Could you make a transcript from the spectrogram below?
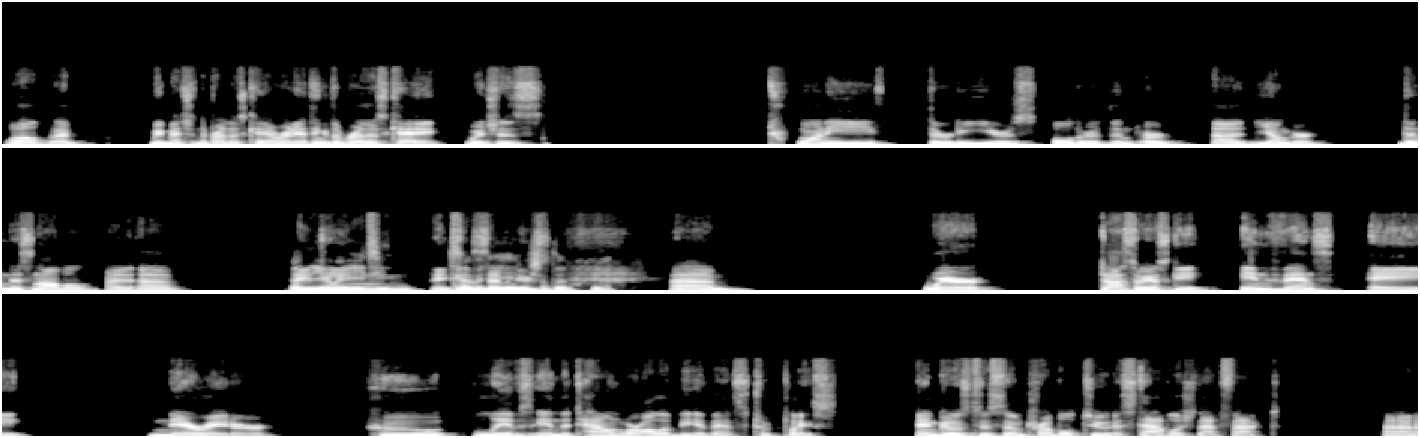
well, I, we mentioned the Brothers K already. I think of the Brothers K, which is 20, 30 years older than or uh, younger than this novel. Uh, 18, yeah, 18, 1870 or something. Yeah. Um, where Dostoevsky invents a narrator who lives in the town where all of the events took place and goes to some trouble to establish that fact. Uh,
